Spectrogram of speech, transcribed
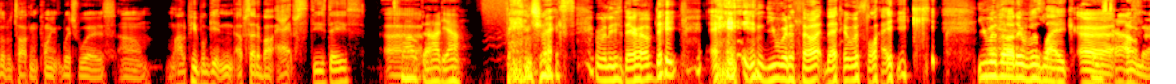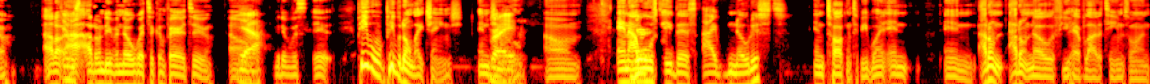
little talking point which was um a lot of people getting upset about apps these days oh, uh, oh god yeah Fantrax released their update and you would have thought that it was like you would have thought it was like uh was i don't know i don't was, I, I, don't even know what to compare it to um, yeah but it was it people people don't like change in general right. um and i will say this i've noticed in talking to people and, and and I don't I don't know if you have a lot of teams on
